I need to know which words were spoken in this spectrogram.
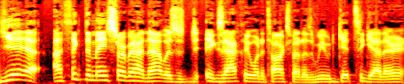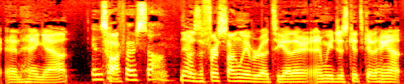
Yeah, I think the main story behind that was exactly what it talks about. Is we would get together and hang out. It was talk- our first song. Yeah, it was the first song we ever wrote together, and we just get together, and hang out.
